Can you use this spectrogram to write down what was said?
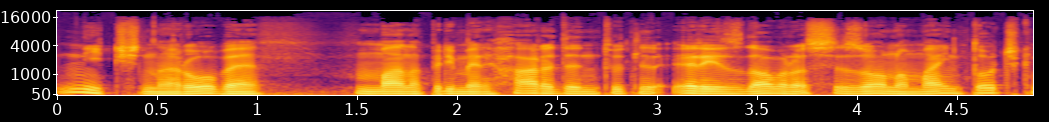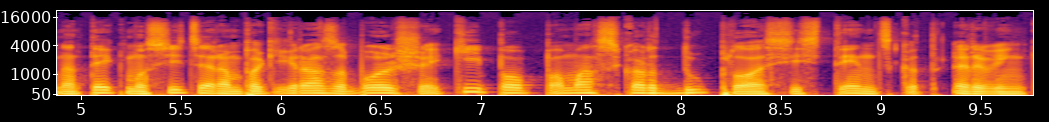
Nič narobe, ima naprimer Harden tudi res dobro sezono, manj točk na tekmo sicer, ampak igra za boljšo ekipo, pa ima skoraj duplo asistenc kot Irving.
